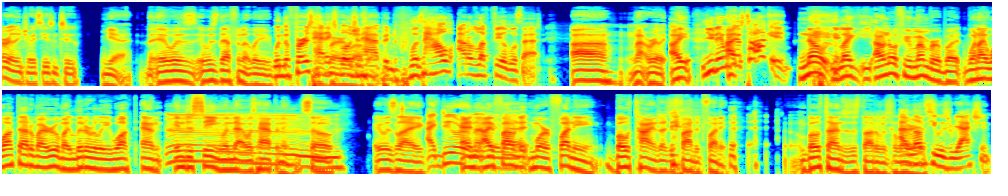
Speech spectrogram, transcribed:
really enjoyed season two. Yeah, it was. It was definitely. When the first head explosion well happened, was how out of left field was that? Uh, not really. I You they were I- just talking. no, like I don't know if you remember, but when I walked out of my room, I literally walked and in the scene when that was happening. So Mm, it was like, I do remember. and I found that. it more funny both times. I just found it funny. both times, I just thought it was hilarious. I loved Huey's reaction.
